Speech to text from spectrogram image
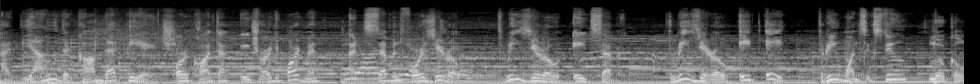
at yahoo.com.ph or contact HR department at 740-3087-3088-3162 local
